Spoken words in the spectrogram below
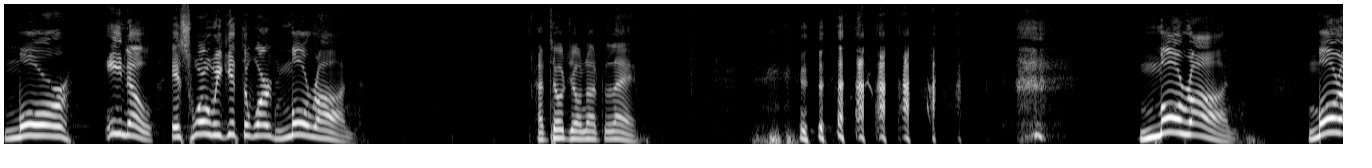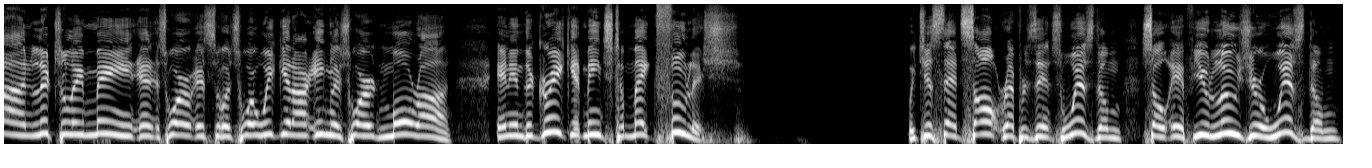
More eno. It's where we get the word moron. I told y'all not to laugh. moron. Moron literally means it's where it's, it's where we get our English word moron. And in the Greek it means to make foolish. We just said salt represents wisdom, so if you lose your wisdom,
